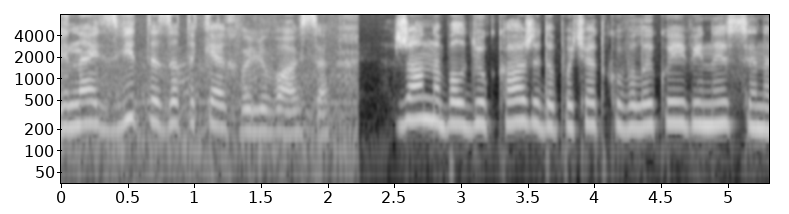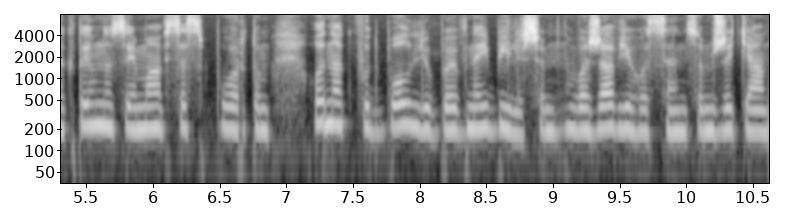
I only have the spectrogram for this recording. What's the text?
Він навіть звідти за таке хвилювався. Жанна Балдюк каже, до початку Великої війни син активно займався спортом, однак футбол любив найбільше, вважав його сенсом життя.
